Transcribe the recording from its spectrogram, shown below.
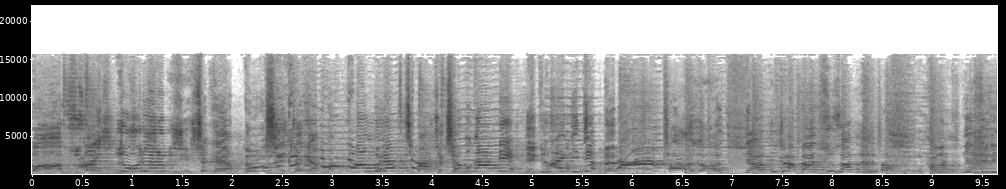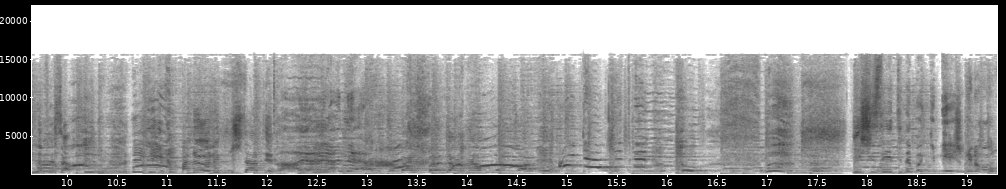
Aa Suzan. Ay, doğruyorum. Şaka yapma. Şaka yapma. Ambulans çağır, çabuk Avni. Ne diyorsun? Ay gidiyor. Ben, Aa, aa, ne yapacağım ben Suzan? Ama ne dedi nefes al. Hani öğretmişlerdi. Ay ay ay. Ben, ben, ben ambulans çağırıyorum. Yeşil zeytine bakayım yeşil olsun.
